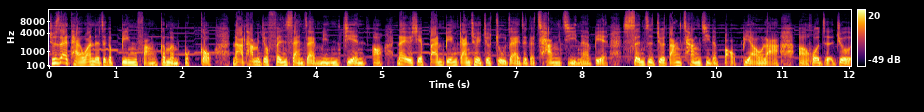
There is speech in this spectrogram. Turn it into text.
就是在台湾的这个兵房根本不够，那他们就分散在民间啊。那有些班兵干脆就住在这个娼妓那边，甚至就当娼妓的保镖啦啊，或者就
